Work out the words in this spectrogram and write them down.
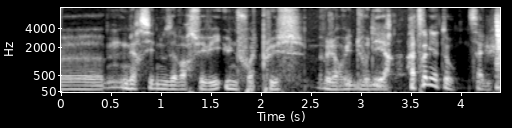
merci de nous avoir suivis une fois de plus. J'ai envie de vous dire à très bientôt. Salut.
